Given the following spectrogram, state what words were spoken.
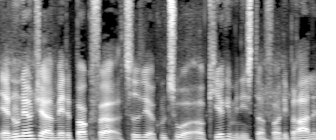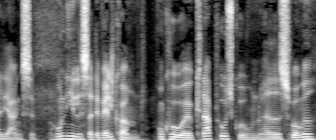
Ja, nu nævnte jeg Mette Bock før, tidligere kultur- og kirkeminister for Liberal Alliance. Hun hilser det velkommen. Hun kunne øh, knap huske, at hun havde svunget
